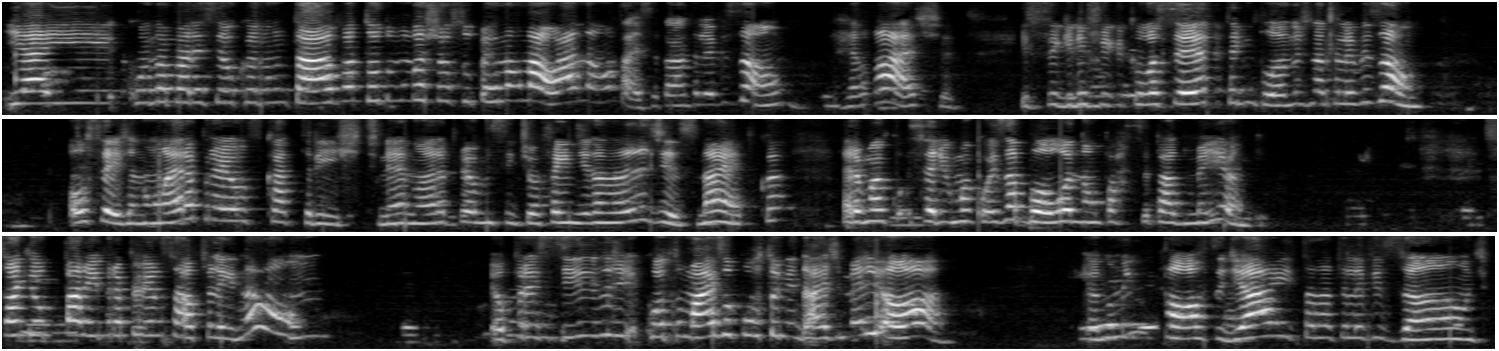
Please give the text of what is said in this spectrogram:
E aí, quando apareceu que eu não tava, todo mundo achou super normal. Ah, não, tá, você tá na televisão. Relaxa. Isso significa que você tem planos na televisão. Ou seja, não era para eu ficar triste, né? Não era para eu me sentir ofendida, nada disso. Na época, era uma, seria uma coisa boa não participar do Meyang. Só que eu parei para pensar, eu falei, não, eu preciso de quanto mais oportunidade, melhor. Eu não me importo de, ai, tá na televisão. Tipo,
